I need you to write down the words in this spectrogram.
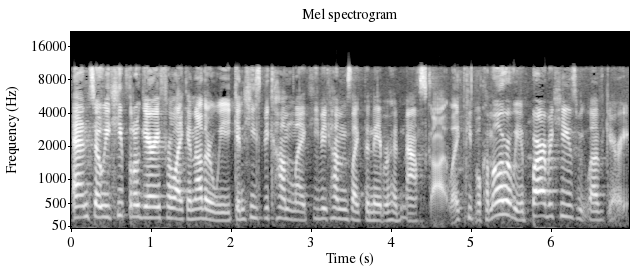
And so we keep little Gary for like another week, and he's become like, he becomes like the neighborhood mascot. Like people come over, we have barbecues, we love Gary.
